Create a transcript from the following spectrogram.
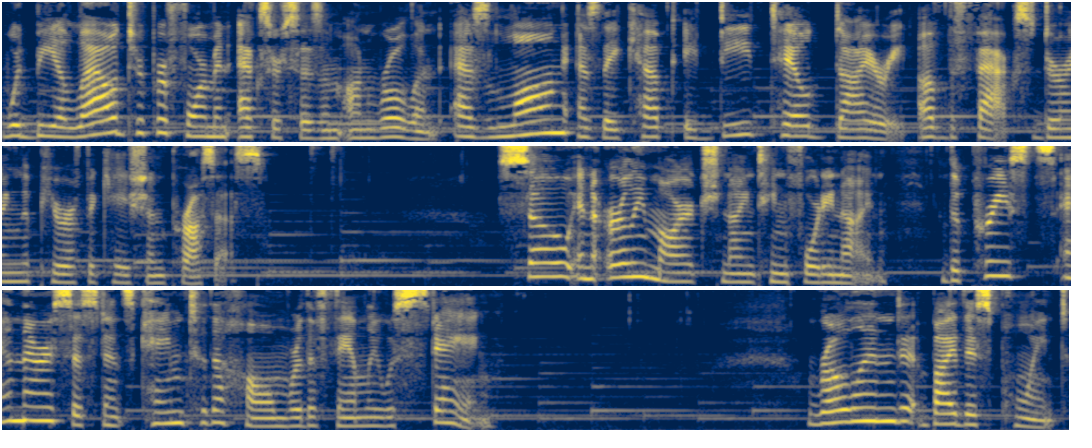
would be allowed to perform an exorcism on Roland as long as they kept a detailed diary of the facts during the purification process. So, in early March 1949, the priests and their assistants came to the home where the family was staying. Roland, by this point,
